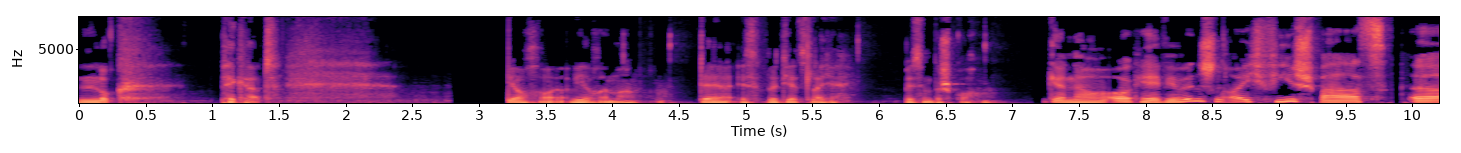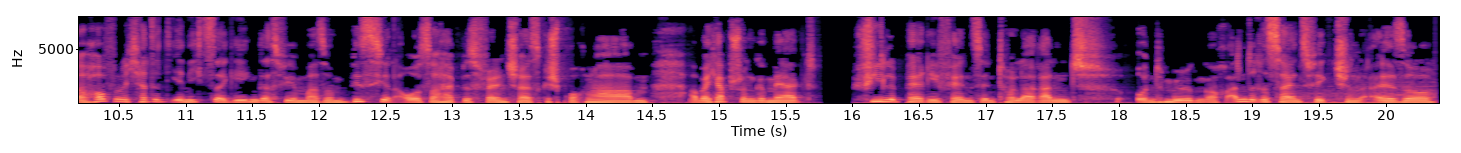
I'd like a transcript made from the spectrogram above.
Luke Pickard. Wie auch, wie auch immer. Der ist, wird jetzt gleich ein bisschen besprochen. Genau, okay. Wir wünschen euch viel Spaß. Äh, hoffentlich hattet ihr nichts dagegen, dass wir mal so ein bisschen außerhalb des Franchise gesprochen haben. Aber ich habe schon gemerkt, viele Perry-Fans sind tolerant und mögen auch andere Science-Fiction. Also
